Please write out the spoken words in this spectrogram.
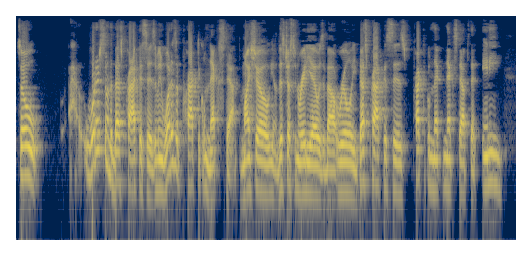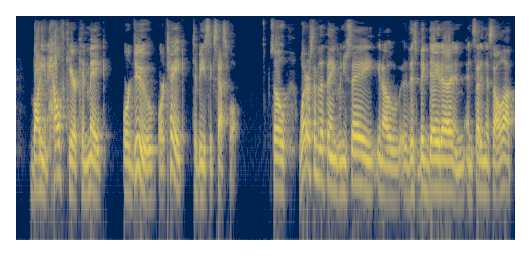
So what are some of the best practices? I mean, what is a practical next step? My show, you know, this Just in Radio is about really best practices, practical ne- next steps that anybody in healthcare can make or do or take to be successful. So what are some of the things when you say, you know, this big data and, and setting this all up?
